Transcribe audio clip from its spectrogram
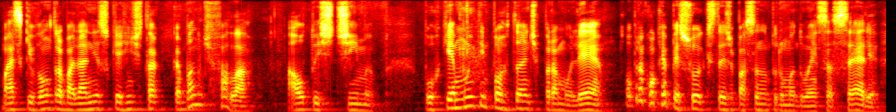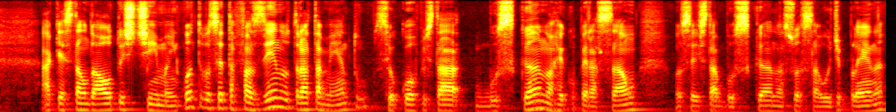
mas que vão trabalhar nisso que a gente está acabando de falar, autoestima. Porque é muito importante para a mulher, ou para qualquer pessoa que esteja passando por uma doença séria, a questão da autoestima. Enquanto você está fazendo o tratamento, seu corpo está buscando a recuperação, você está buscando a sua saúde plena,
